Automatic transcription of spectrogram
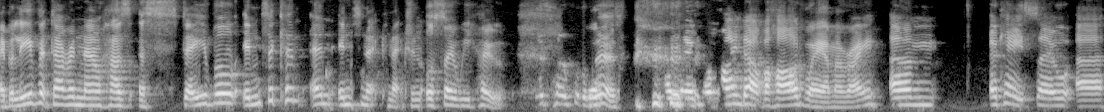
I believe that Darren now has a stable intercon- an internet connection, or so we hope. Let's hope for the best. we'll find out the hard way, am I right? Um, okay, so uh,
